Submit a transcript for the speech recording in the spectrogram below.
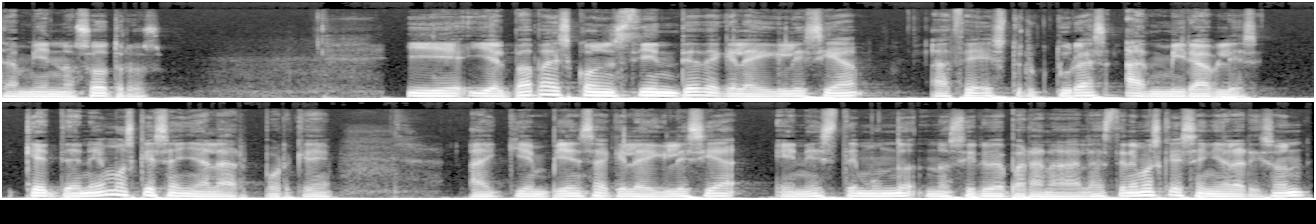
También nosotros. Y, y el Papa es consciente de que la Iglesia hace estructuras admirables, que tenemos que señalar, porque hay quien piensa que la Iglesia en este mundo no sirve para nada. Las tenemos que señalar y son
